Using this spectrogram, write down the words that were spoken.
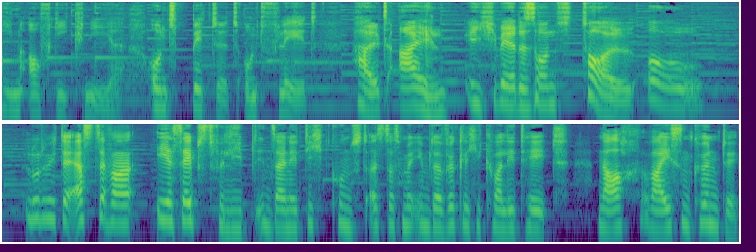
ihm auf die Knie und bittet und fleht, Halt ein, ich werde sonst toll, oh. Ludwig I. war eher selbstverliebt in seine Dichtkunst, als dass man ihm da wirkliche Qualität nachweisen könnte.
